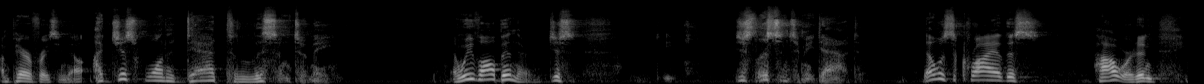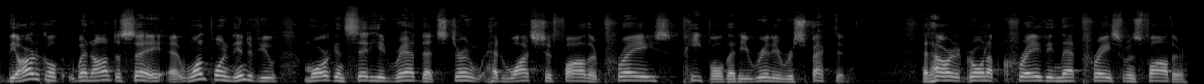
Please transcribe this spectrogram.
I'm paraphrasing now, I just wanted dad to listen to me. And we've all been there. Just, just listen to me, dad. That was the cry of this Howard. And the article went on to say at one point in the interview, Morgan said he had read that Stern had watched his father praise people that he really respected. That Howard had grown up craving that praise from his father.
